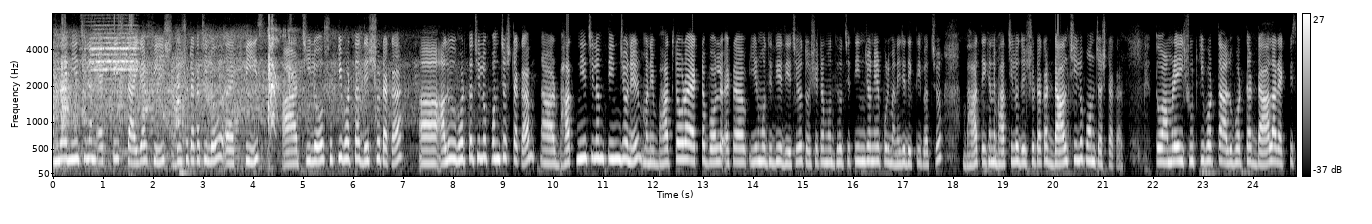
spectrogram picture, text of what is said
আমরা নিয়েছিলাম এক পিস টাইগার ফিশ দুশো টাকা ছিল, এক পিস আর ছিল শুটকি ভর্তা দেড়শো টাকা আলু ভর্তা ছিল পঞ্চাশ টাকা, আর ভাত নিয়েছিলাম তিনজনের মানে ভাতটা ওরা একটা বল, একটা ইয়ের মধ্যে দিয়ে দিয়েছিল, তো সেটার মধ্যে হচ্ছে তিনজনের পরিমাণে যে দেখতেই পাচ্ছ, ভাত, এখানে ভাত ছিল দেড়শো টাকা, ডাল ছিল পঞ্চাশ টাকার তো আমরা এই শুটকি ভর্তা, আলু ভর্তার ডাল আর এক পিস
